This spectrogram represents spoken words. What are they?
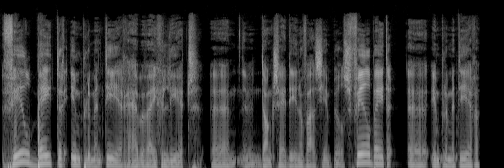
veel beter implementeren hebben wij geleerd uh, dankzij de innovatieimpuls. Veel beter implementeren,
